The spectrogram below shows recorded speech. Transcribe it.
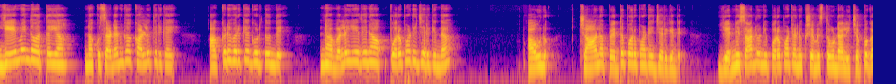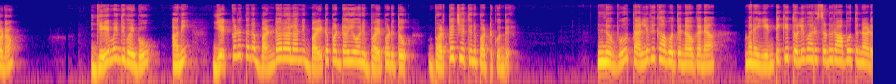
ఏమైందో అత్తయ్యా? నాకు సడన్గా కళ్ళు తిరిగాయి. అక్కడి వరకే గుర్తుంది. నా వల్ల ఏదైనా పొరపాటు జరిగిందా? అవును చాలా పెద్ద పొరపాటే జరిగింది. ఎన్నిసార్లు నీ పొరపాట్లను క్షమిస్తూ ఉండాలి చెప్పుగడా ఏమైంది వైభవ్? అని ఎక్కడ తన బండారాలన్నీ బయటపడ్డాయో అని భయపడుతూ భర్త చేతిని పట్టుకుంది. నువ్వు తల్లివి కాబోతున్నావు గనా మన ఇంటికి తొలి వారసుడు రాబోతున్నాడు.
